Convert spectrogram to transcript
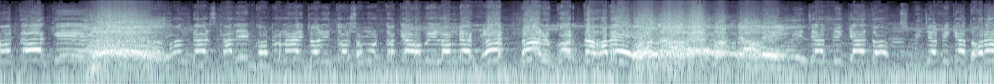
মাতা কি? সন্দেশখালীর ঘটনায় জড়িত সমর্থকে অবিলম্বে গ্রেফতার করতে হবে। বিজেপিকে বিজেপিকে ধরা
